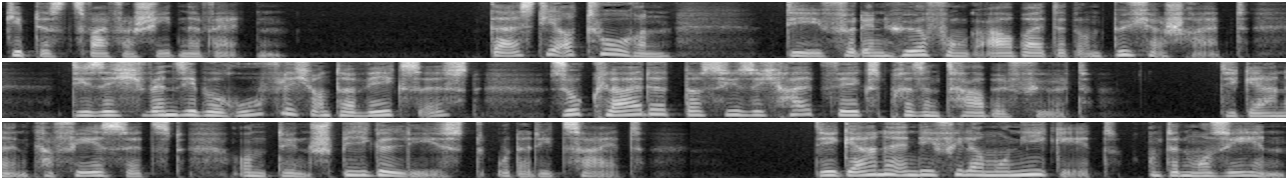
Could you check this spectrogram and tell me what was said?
gibt es zwei verschiedene Welten. Da ist die Autorin, die für den Hörfunk arbeitet und Bücher schreibt, die sich, wenn sie beruflich unterwegs ist, so kleidet, dass sie sich halbwegs präsentabel fühlt, die gerne in Cafés sitzt und den Spiegel liest oder die Zeit, die gerne in die Philharmonie geht und in Museen,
